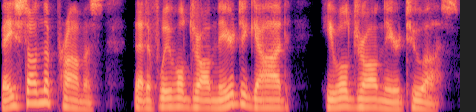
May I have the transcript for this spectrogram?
based on the promise that if we will draw near to God, He will draw near to us.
